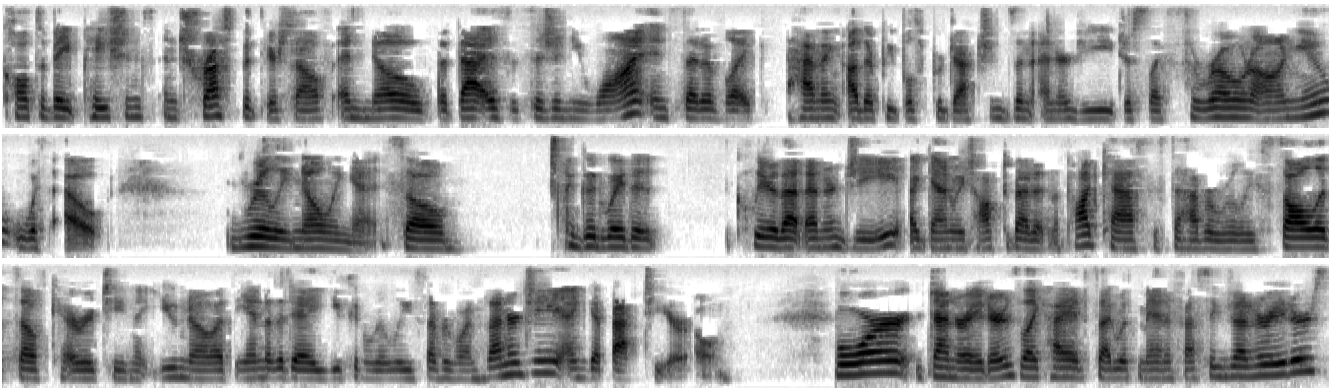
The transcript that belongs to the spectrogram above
cultivate patience and trust with yourself and know that that is the decision you want instead of like having other people's projections and energy just like thrown on you without really knowing it. So a good way to clear that energy, again, we talked about it in the podcast, is to have a really solid self care routine that you know at the end of the day you can release everyone's energy and get back to your own. For generators, like I had said with manifesting generators,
